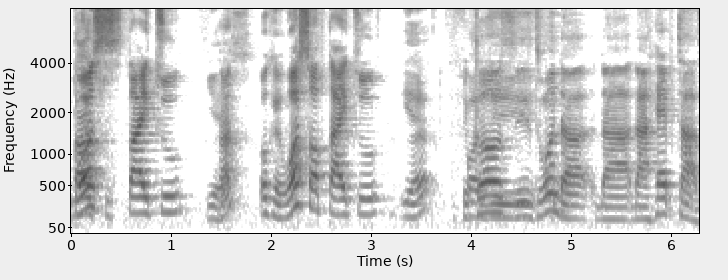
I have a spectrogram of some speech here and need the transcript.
what's title? Yes. Huh? Okay, what's subtitle? Yeah. Because the it's one that, that that helped us.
